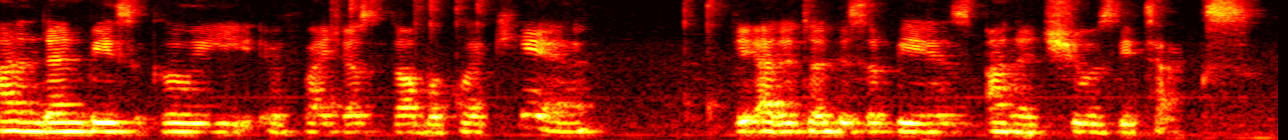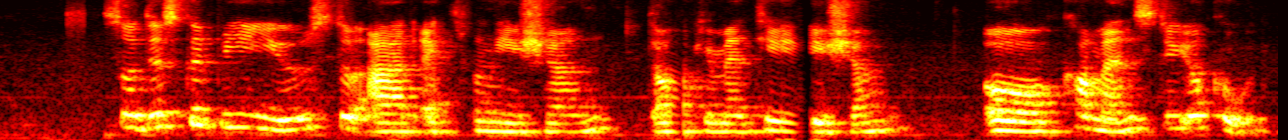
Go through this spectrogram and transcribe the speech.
And then basically, if I just double click here, the editor disappears and it shows the text. So this could be used to add explanation, documentation, or comments to your code.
